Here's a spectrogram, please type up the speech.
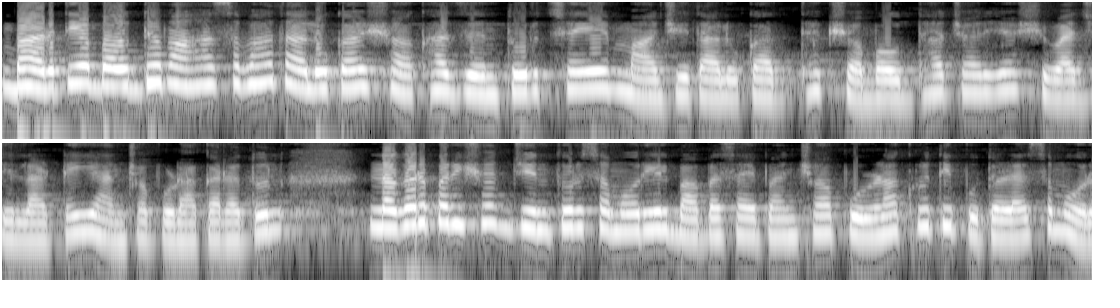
भारतीय बौद्ध महासभा तालुका शाखा जिंतूरचे माजी तालुका अध्यक्ष बौद्धाचार्य शिवाजी लाटे यांच्या पुढाकारातून नगर परिषद जिंतूर समोरील बाबासाहेबांच्या पूर्णाकृती पुतळ्यासमोर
